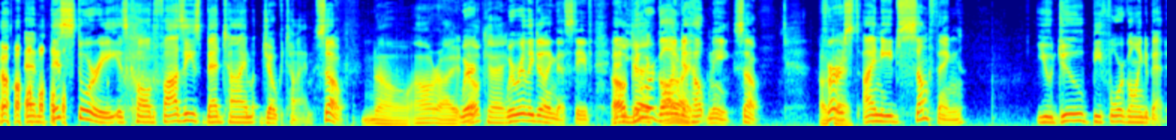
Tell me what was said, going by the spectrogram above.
no. and this story is called Fozzie's Bedtime Joke Time. So, no. All right. We're, okay. We're really doing this, Steve. And Okay, you are going all to help me. So, first, I need something you do before going to bed.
